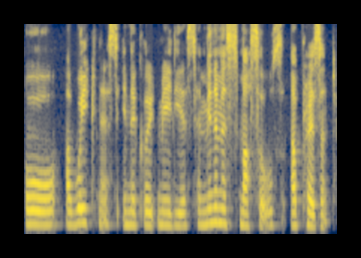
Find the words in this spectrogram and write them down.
or a weakness in the glute medius and minimus muscles are present.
